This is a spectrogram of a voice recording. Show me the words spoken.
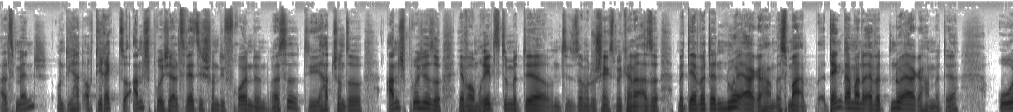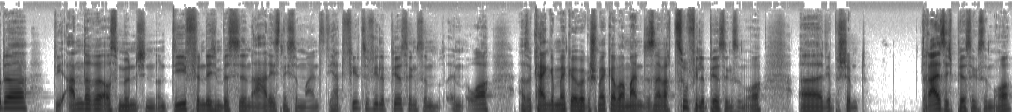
als Mensch und die hat auch direkt so Ansprüche, als wäre sie schon die Freundin, weißt du? Die hat schon so Ansprüche, so, ja, warum redest du mit der und sag mal, du schenkst mir keine, also mit der wird er nur Ärger haben. Es mal, denkt einmal, er wird nur Ärger haben mit der. Oder die andere aus München und die finde ich ein bisschen, ah, die ist nicht so meins. Die hat viel zu viele Piercings im, im Ohr, also kein Gemecker über Geschmäcker, aber mein, das sind einfach zu viele Piercings im Ohr. Äh, die hat bestimmt 30 Piercings im Ohr.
